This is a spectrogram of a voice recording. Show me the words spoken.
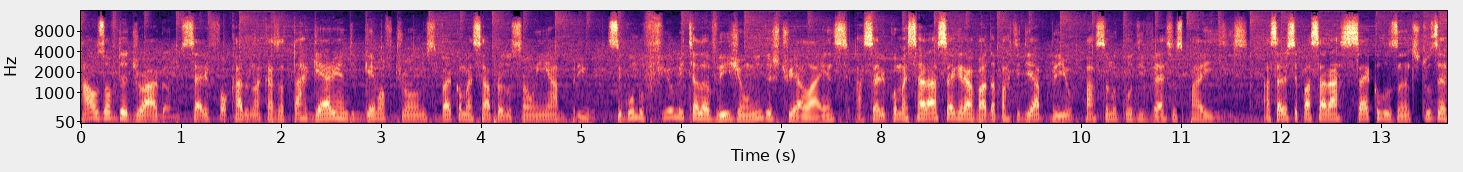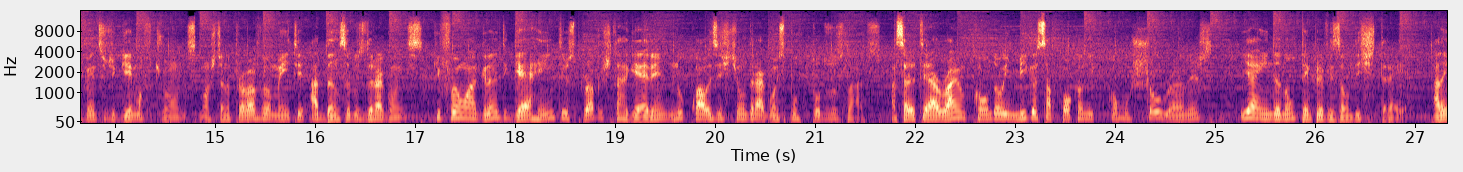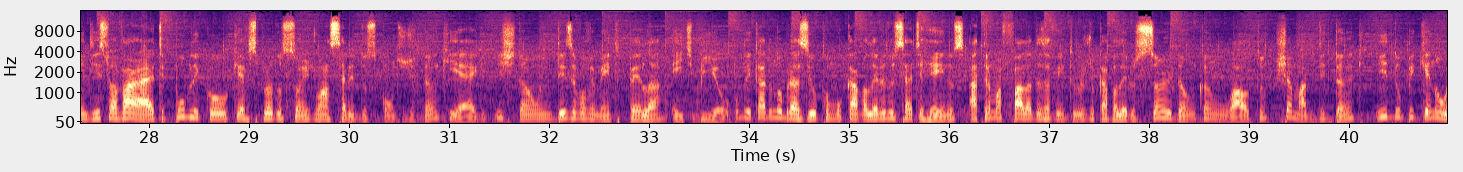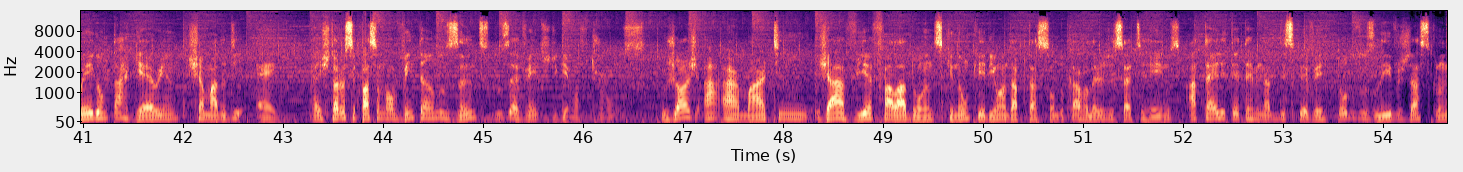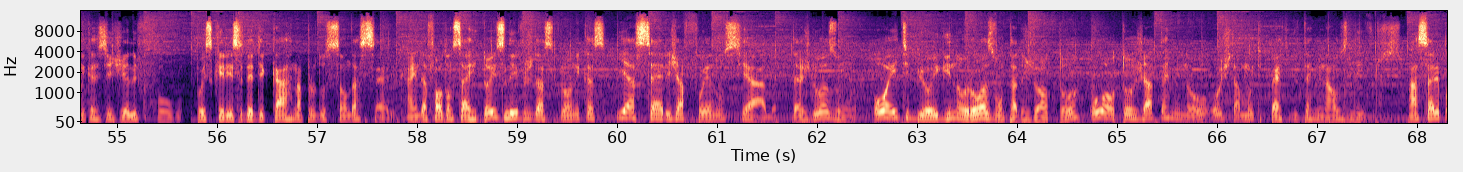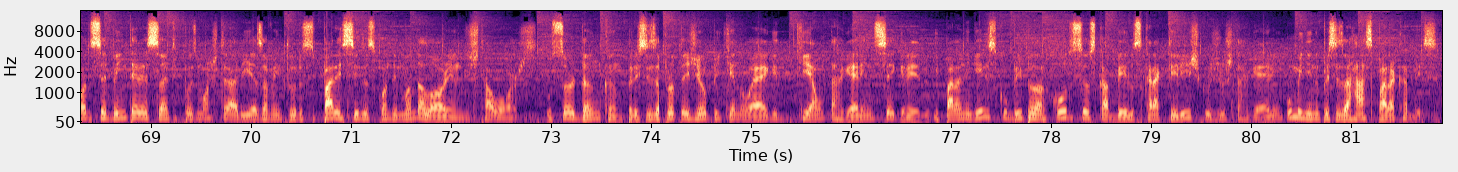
House of the Dragon, série focada na casa Targaryen de Game of Thrones, vai começar a produção em abril. Segundo o Film Television Industry Alliance, a série começará a ser gravada a partir de abril, passando por diversos países. A série se passará séculos antes dos eventos de Game of Thrones, mostrando provavelmente a Dança dos Dragões, que foi uma grande guerra entre os próprios Targaryen, no qual existiam dragões por todos os lados. A série terá Ryan Condal e Miguel Sapochnik como showrunners e ainda não tem previsão de estreia. Além disso, a Variety publicou que as produções de uma série dos contos de Dunk Egg estão em desenvolvimento pela HBO. Publicado no Brasil como Cavaleiro dos Sete Reinos, a trama fala das aventuras do cavaleiro Sir Duncan o Alto, chamado de Dunk, e do pequeno Aegon Targaryen, chamado de Egg. A história se passa 90 anos antes dos eventos de Game of Thrones. O George R. R. Martin já havia falado antes que não queria uma adaptação do Cavaleiro dos Sete Reinos até ele ter terminado de escrever todos os livros das Crônicas de Gelo e Fogo, pois queria se dedicar na produção da série. Ainda faltam sair dois livros das Crônicas e a série já foi anunciada. Das duas, uma. Ou a HBO ignorou as vontades do autor, ou o autor já terminou ou está muito perto de terminar os livros. A série pode ser bem interessante, pois mostraria as aventuras parecidas com a de Mandalorian de Star Wars. O Sr. Duncan precisa proteger o pequeno Egg, que é um Targaryen em segredo segredo, e para ninguém descobrir pela cor dos seus cabelos característicos de os Targaryen, o menino precisa raspar a cabeça.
